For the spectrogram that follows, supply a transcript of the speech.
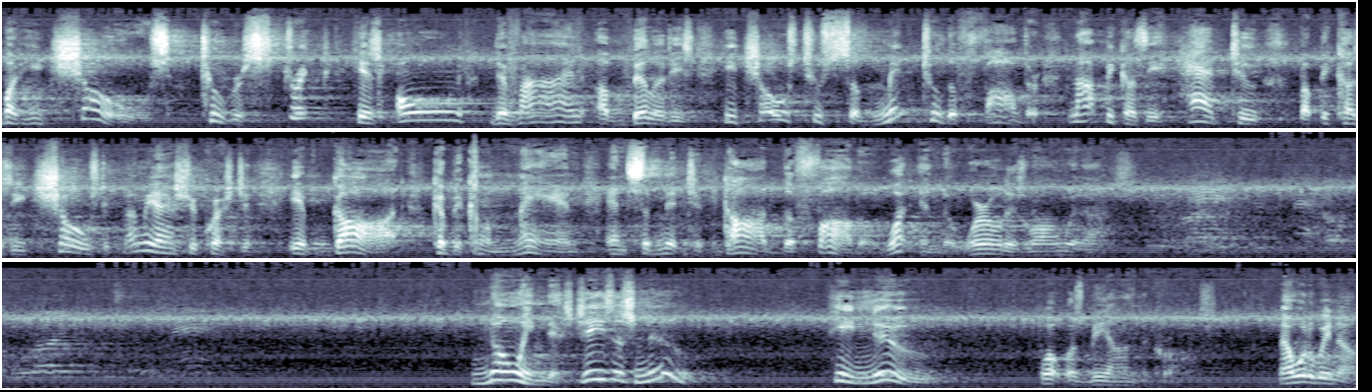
but he chose to restrict his own divine abilities. He chose to submit to the Father, not because he had to, but because he chose to. Let me ask you a question. If God could become man and submit to God the Father, what in the world is wrong with us? Knowing this, Jesus knew. He knew what was beyond the cross. Now, what do we know?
